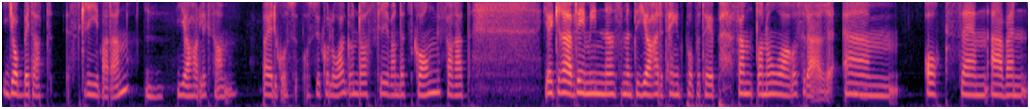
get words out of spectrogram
jobbigt att skriva den. Mm. Jag har liksom började gå hos psykolog under skrivandets gång för att jag grävde i minnen som inte jag hade tänkt på på typ 15 år och sådär. Um, och sen även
